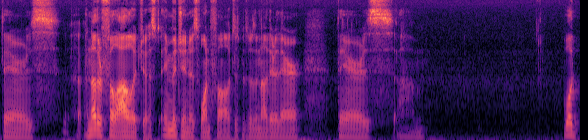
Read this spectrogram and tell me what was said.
There's another philologist. Imogen is one philologist, but there's another there. There's um, well,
